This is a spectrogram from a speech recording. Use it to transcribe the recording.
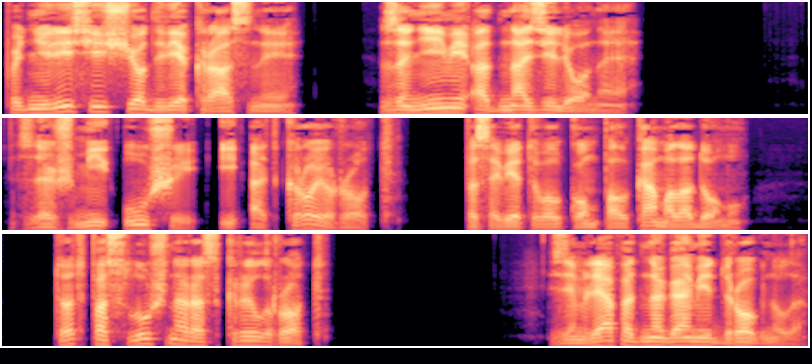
Поднялись еще две красные, за ними одна зеленая. «Зажми уши и открой рот», — посоветовал комполка молодому. Тот послушно раскрыл рот. Земля под ногами дрогнула.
